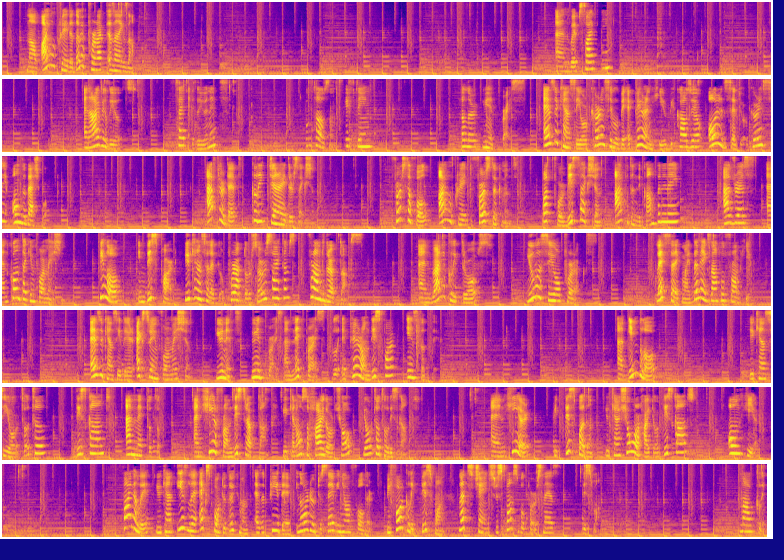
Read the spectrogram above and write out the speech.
Now I will create a dummy product as an example. and website link and I will use set as a unit 2015 dollar unit price. As you can see your currency will be apparent here because you have already set your currency on the dashboard. After that, click generator section. First of all, I will create the first document. But for this section, I put in the company name, address, and contact information. Below, in this part, you can select your product or service items from the drop-downs. And when you click rows, you will see your products. Let's select my demo example from here. As you can see there extra information unit, unit price and net price will appear on this part instantly. And in below, you can see your total, discount and net total. And here from this drop down, you can also hide or show your total discount. And here, with this button, you can show or hide your discounts on here. Finally, you can easily export the document as a PDF in order to save in your folder. Before click this one, let's change responsible person as this one. Now click.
